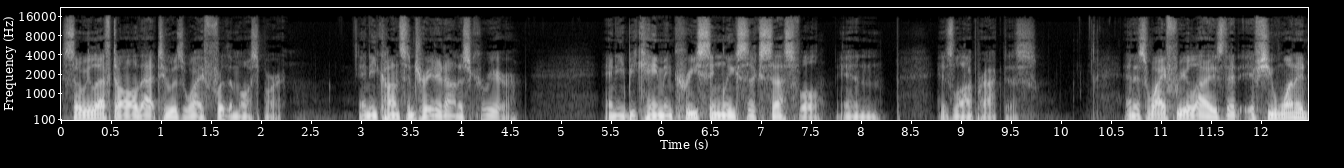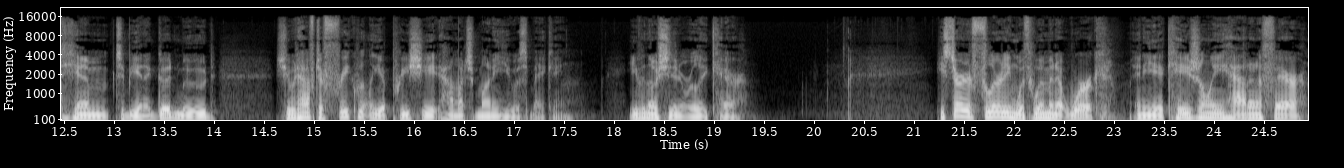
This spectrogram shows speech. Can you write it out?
So he left all that to his wife for the most part. And he concentrated on his career. And he became increasingly successful in his law practice. And his wife realized that if she wanted him to be in a good mood, she would have to frequently appreciate how much money he was making, even though she didn't really care. He started flirting with women at work, and he occasionally had an affair.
